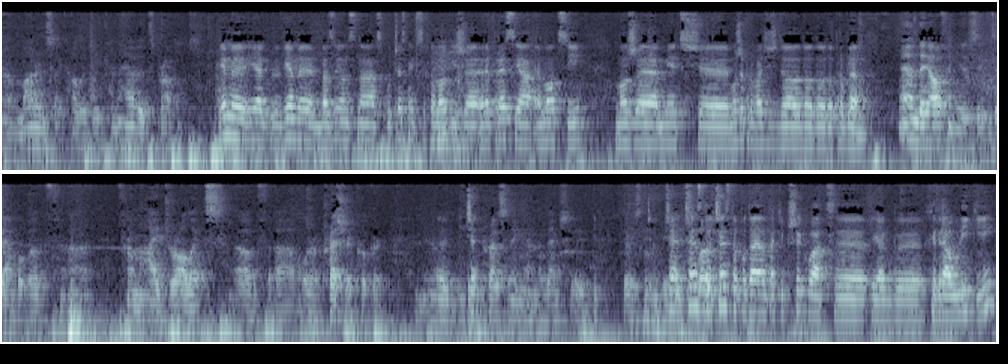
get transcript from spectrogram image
uh, modern psychology, can have its problems. Wiemy, jak, wiemy, bazując na współczesnej psychologii, że represja emocji może mieć, e, może prowadzić do, do, do, do problemów. And they often use the example of uh, from hydraulics of uh, or a pressure cooker. You know, keep cze- pressing, and eventually there's going to be Czę, an często, często podają taki przykład e, jakby hydrauliki,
